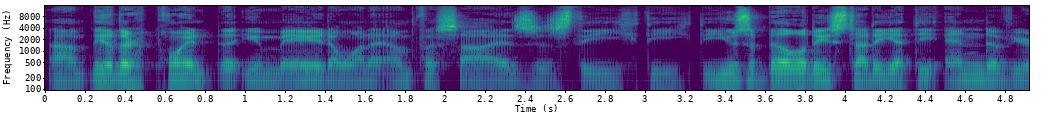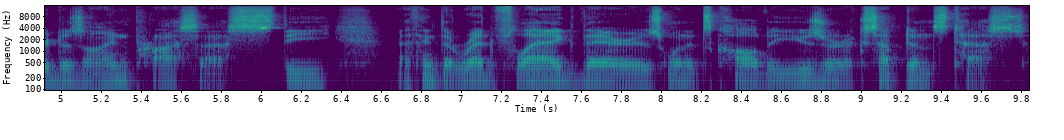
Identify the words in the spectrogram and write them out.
Um, the other point that you made, I want to emphasize, is the, the the usability study at the end of your design process. The I think the red flag there is when it's called a user acceptance test.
